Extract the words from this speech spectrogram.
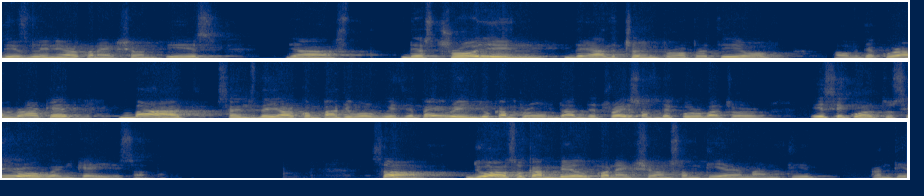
this linear connection is just destroying the adjoint property of of the Courant bracket, but since they are compatible with the pairing, you can prove that the trace of the curvature is equal to zero when k is odd. So you also can build connections on Tm and T, and T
